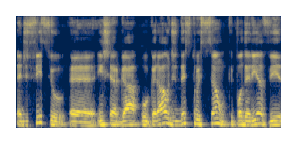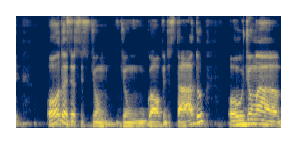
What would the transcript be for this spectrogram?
É difícil é, enxergar o grau de destruição que poderia vir ou do exercício de um, de um golpe de Estado ou de uma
